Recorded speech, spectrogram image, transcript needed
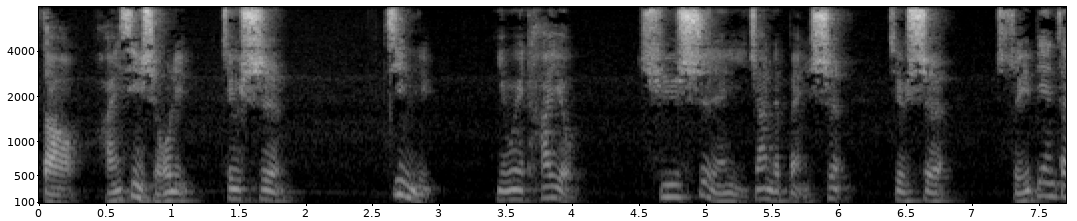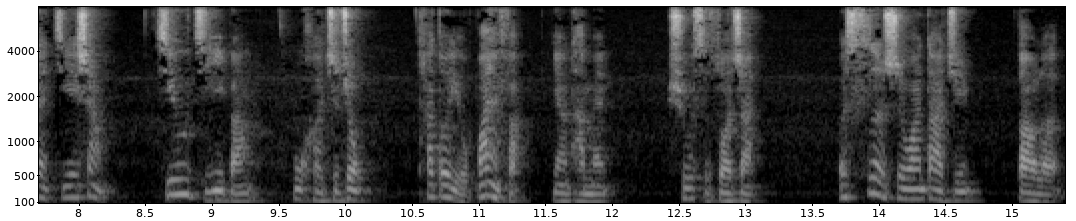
到韩信手里就是劲旅，因为他有驱世人以战的本事，就是随便在街上纠集一帮乌合之众，他都有办法让他们殊死作战。而四十万大军到了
